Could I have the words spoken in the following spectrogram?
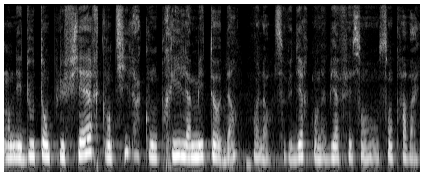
on est d'autant plus fier quand il a compris la méthode. hein. Voilà, ça veut dire qu'on a bien fait son, son travail.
